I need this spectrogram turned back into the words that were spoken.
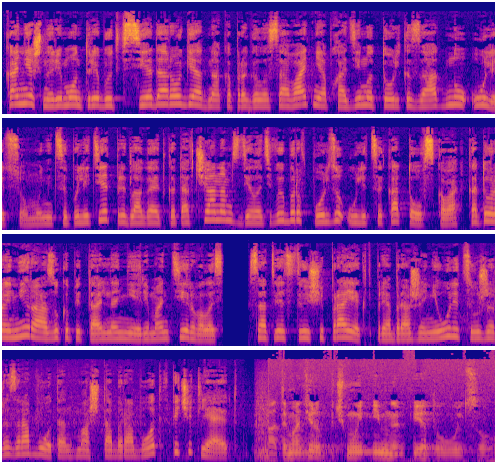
Конечно, ремонт требует все дороги, однако проголосовать необходимо только за одну улицу. Муниципалитет предлагает котовчанам сделать выбор в пользу улицы Котовского, которая ни разу капитально не ремонтировалась. Соответствующий проект преображения улицы уже разработан. Масштабы работ впечатляют. Отремонтировать почему именно эту улицу?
